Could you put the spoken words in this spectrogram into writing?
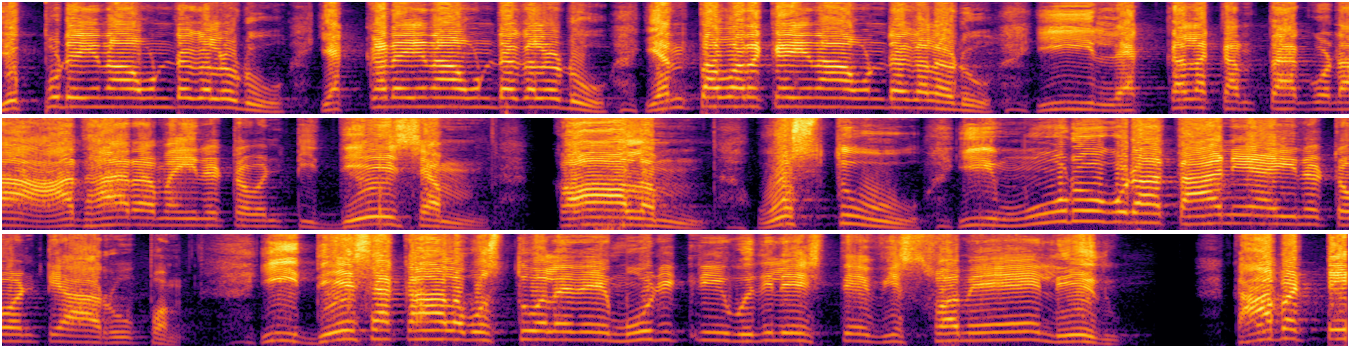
ఎప్పుడైనా ఉండగలడు ఎక్కడైనా ఉండగలడు ఎంతవరకైనా ఉండగలడు. ఈ లెక్కలకంతా కూడా ఆధారమైనటువంటి దేశం కాలం వస్తువు ఈ మూడు కూడా తానే అయినటువంటి ఆ రూపం. ఈ దేశకాల వస్తువులనే మూడింటిని వదిలేస్తే విశ్వమే లేదు. కాబట్టే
